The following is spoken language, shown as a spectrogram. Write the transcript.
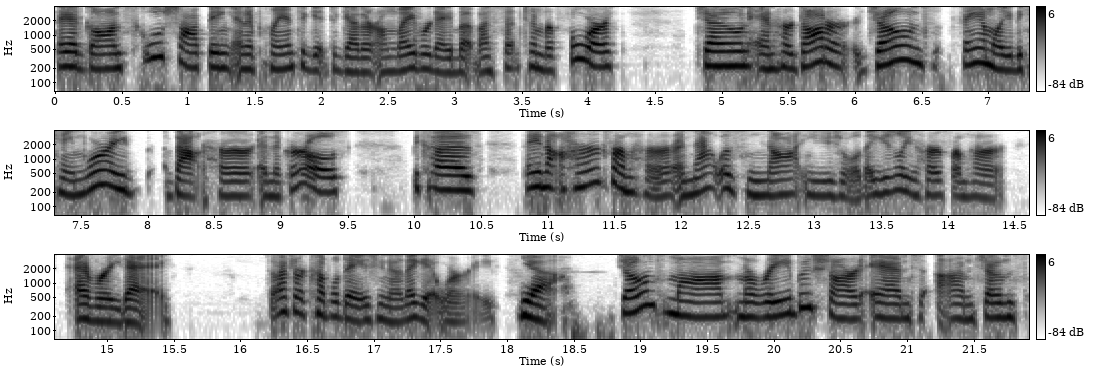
They had gone school shopping and had planned to get together on Labor Day, but by September 4th, Joan and her daughter, Joan's family became worried about her and the girls because they had not heard from her, and that was not usual. They usually heard from her every day. So after a couple days, you know, they get worried. Yeah. Joan's mom, Marie Bouchard, and um, Joan's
